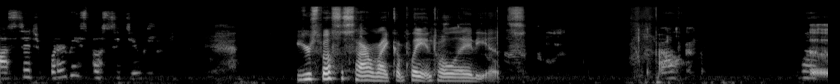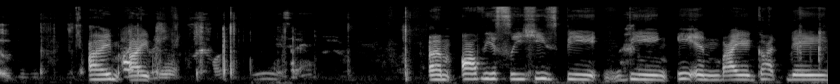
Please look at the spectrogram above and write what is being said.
hostage, what are we supposed to do here? You're supposed to sound like complete and total idiots. Oh. Well, Um, I'm I well, fuck you. isn't it? um obviously he's be being eaten by a goddamn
